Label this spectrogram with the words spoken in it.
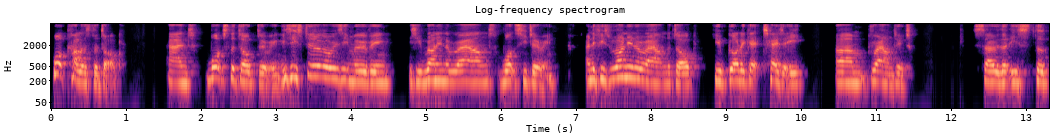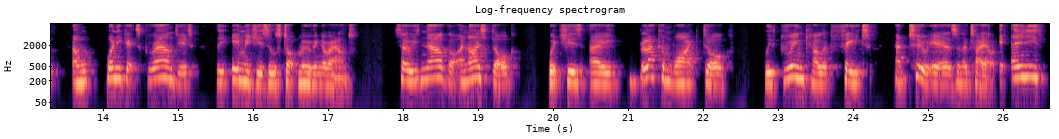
what colour's the dog? And what's the dog doing? Is he still or is he moving? Is he running around? What's he doing? And if he's running around the dog, you've got to get Teddy um, grounded so that he's the, and when he gets grounded, the images will stop moving around. So he's now got a nice dog, which is a black and white dog with green coloured feet and two ears and a tail. Any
